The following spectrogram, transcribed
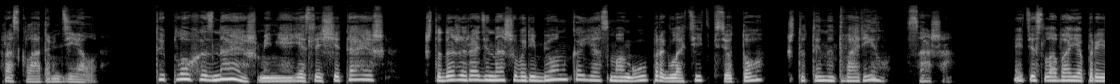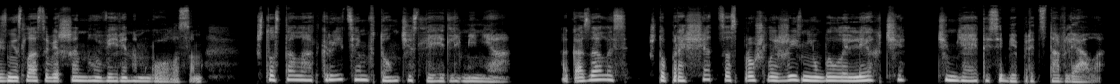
раскладом дел. «Ты плохо знаешь меня, если считаешь, что даже ради нашего ребенка я смогу проглотить все то, что ты натворил, Саша». Эти слова я произнесла совершенно уверенным голосом, что стало открытием в том числе и для меня. Оказалось, что прощаться с прошлой жизнью было легче, чем я это себе представляла.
